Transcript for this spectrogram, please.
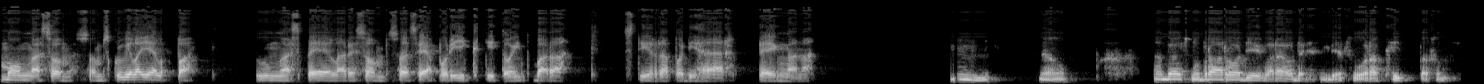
många som, som skulle vilja hjälpa unga spelare som så att säga på riktigt och inte bara stirra på de här pengarna. Mm. Ja. Det behövs nog bra rådgivare och det, det är svårt att hitta. som,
